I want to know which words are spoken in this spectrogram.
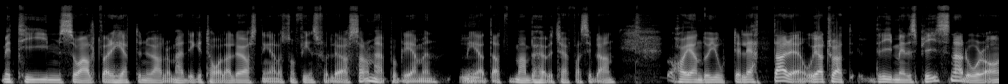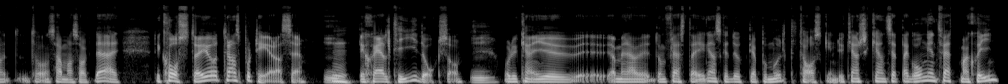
med Teams och allt vad det heter nu, alla de här digitala lösningarna som finns för att lösa de här problemen med att man behöver träffas ibland, har ju ändå gjort det lättare. Och jag tror att drivmedelspriserna, då, då ta samma sak där, det kostar ju att transportera sig. Mm. Det stjäl tid också. Mm. Och du kan ju, jag menar, de flesta är ju ganska duktiga på multitasking. Du kanske kan sätta igång en tvättmaskin,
